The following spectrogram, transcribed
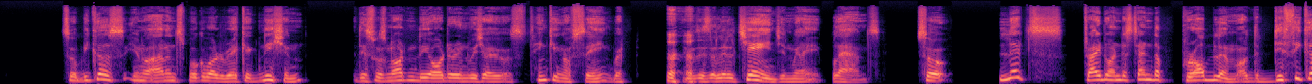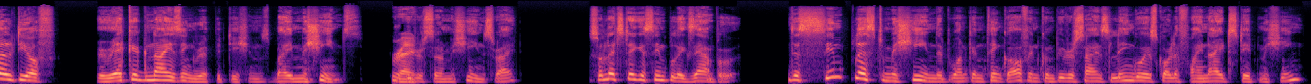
So, because you know, Anand spoke about recognition, this was not in the order in which I was thinking of saying, but you know, there's a little change in my plans. So, let's try to understand the problem or the difficulty of recognizing repetitions by machines. right. Computers are machines, right? So, let's take a simple example. The simplest machine that one can think of in computer science lingo is called a finite state machine,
